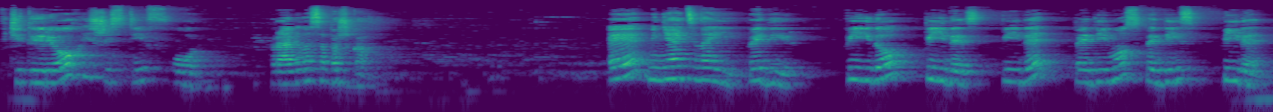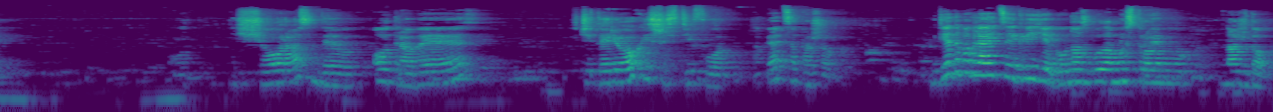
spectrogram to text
В четырех из шести форм. Правило сапожка. «Э» меняется на «и». Pedir. Pido, pides, pide, pedimos, pedís, piden. Еще раз. De otra vez. В четырех из шести форм. Опять сапожок. Где добавляется игриего? У нас было «мы строим наш дом».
